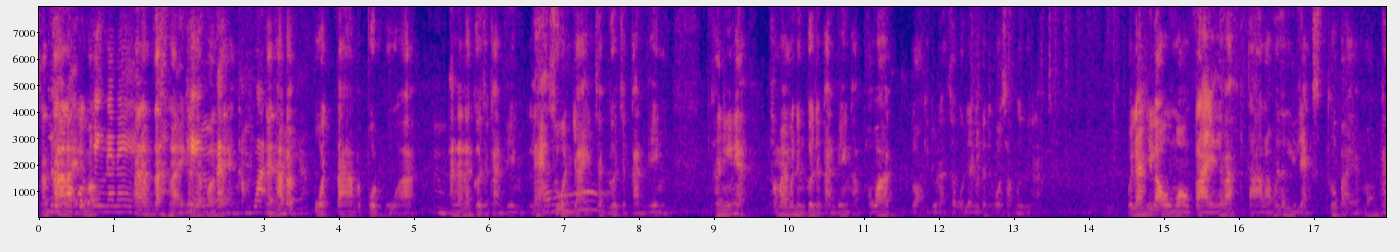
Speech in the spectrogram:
หรืน้ำตาไหลเพหรือเปล่าราะเพ่งแน่ถ้าน้ำตาไหลๆก็เพ่งจะเพราะแบแสบง ทั้งวันแต่ถ้าแบบอะไรเงี้ยปวดตาแบบปวดหัว อืม อันนั้นน่ะเกิดจากการเพ่ง และอ๋อ ส่วนใหญ่จะเกิดจากการเพ่ง คราวนี้เนี่ยทำไมมันถึงเกิดจากการเพ่งครับ เพราะว่าลองคิดดูนะ สมมติอันนี้เป็นโทรศัพท์มือถือนะ เวลาที่เรามองไกลใช่ป่ะตาเราก็จะรีแลกซ์ทั่วไปอะมองไกล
